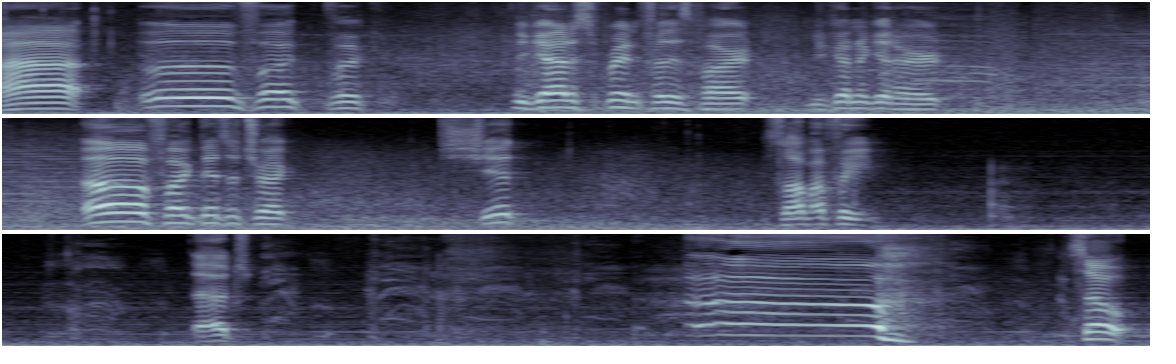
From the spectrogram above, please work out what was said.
Ah, uh, oh, fuck, fuck. You gotta sprint for this part. You're gonna get hurt. Oh, fuck, that's a truck. Shit. It's Saw my feet. Ouch. So,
